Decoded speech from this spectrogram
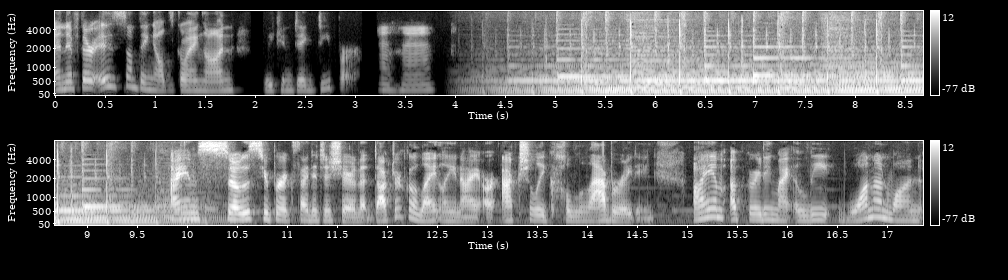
And if there is something else going on we can dig deeper. Mm-hmm. So super excited to share that Dr. Golightly and I are actually collaborating I am upgrading my elite one on one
